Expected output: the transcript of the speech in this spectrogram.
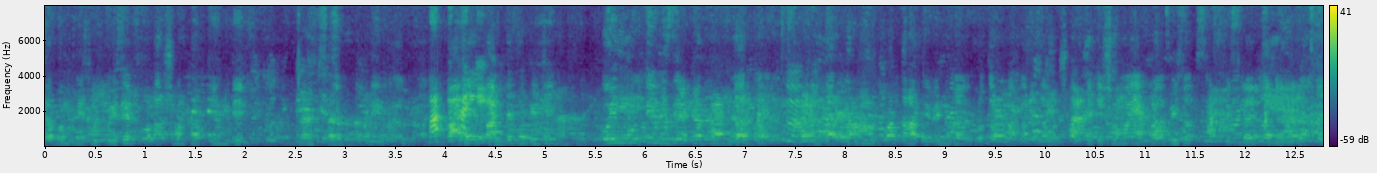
যখন ফেসবুক পেজের ফলোয়ার সংখ্যা দিন দিন মানে বাড়ে বাড়তে থাকে ঠিক ওই মুহূর্তে নিজের একটা ব্র্যান্ড দাঁড় করে ব্র্যান্ড দাঁড় করানোর পর তারা বিভিন্নভাবে প্রতারণা করে। যেমন সব থেকে সময় একটা অভিযোগ সার্ভিস বিরুদ্ধে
